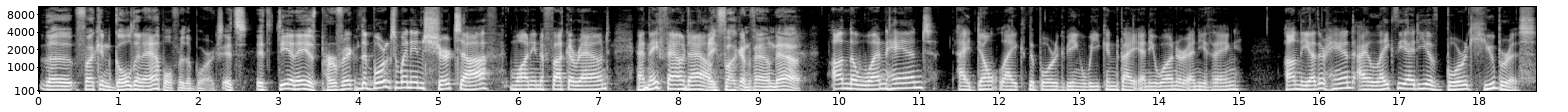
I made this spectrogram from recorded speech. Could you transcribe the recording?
the fucking golden apple for the Borgs. Its its DNA is perfect. The Borgs went in shirts off, wanting to fuck around, and they found out. They fucking found out. On the one hand, I don't like the Borg being weakened by anyone or anything. On the other hand, I like the idea of Borg hubris.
